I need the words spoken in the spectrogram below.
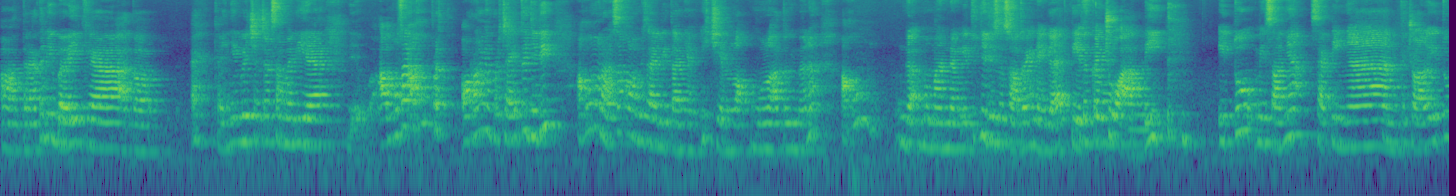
uh, ternyata dia baik ya atau eh kayaknya gue cocok sama dia. Aku maksudnya aku per- orang yang percaya itu jadi aku ngerasa kalau misalnya ditanya ih cinlok mulu atau gimana? Aku nggak memandang itu jadi sesuatu yang negatif Betul. kecuali itu misalnya settingan kecuali itu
